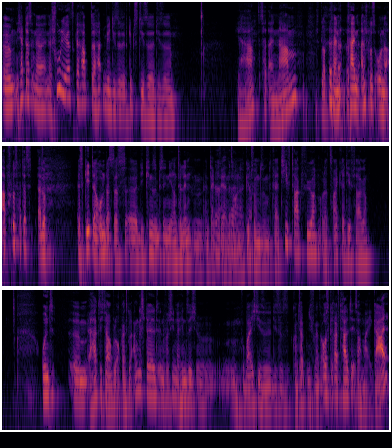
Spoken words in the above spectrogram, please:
ähm, ich habe das in der, in der Schule jetzt gehabt, da hatten wir diese, gibt es diese, diese, ja, das hat einen Namen. Ich glaube, kein, kein Anschluss ohne Abschluss hat das, also es geht darum, dass das, äh, die Kinder so ein bisschen in ihren Talenten entdeckt ja, werden sollen. Es gibt so einen, so einen Kreativtag für oder zwei Kreativtage. Und ähm, er hat sich da wohl auch ganz gut angestellt in verschiedener Hinsicht, äh, wobei ich diese, dieses Konzept nicht für ganz ausgereift halte, ist auch mal egal.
